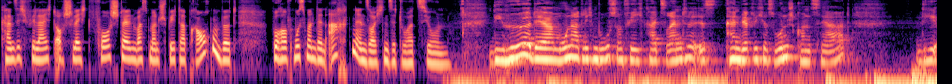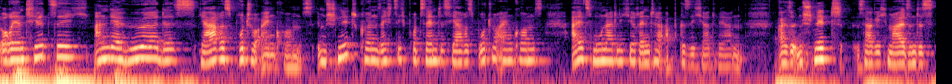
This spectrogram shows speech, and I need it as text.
kann sich vielleicht auch schlecht vorstellen, was man später brauchen wird. Worauf muss man denn achten in solchen Situationen? Die Höhe der monatlichen Berufsunfähigkeitsrente ist kein wirkliches Wunschkonzert. Die orientiert sich an der Höhe des Jahresbruttoeinkommens. Im Schnitt können 60 Prozent des Jahresbruttoeinkommens als monatliche Rente abgesichert werden. Also im Schnitt, sage ich mal, sind es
